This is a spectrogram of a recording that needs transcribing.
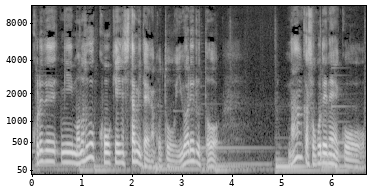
これにものすごく貢献したみたいなことを言われるとなんかそこでねこ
